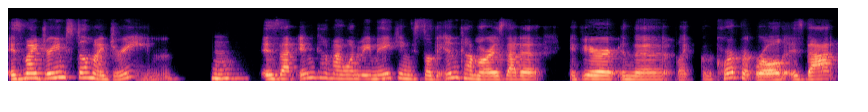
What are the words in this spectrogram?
is my dream still my dream? Mm-hmm. Is that income I want to be making still the income? Or is that a, if you're in the like the corporate world, is that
